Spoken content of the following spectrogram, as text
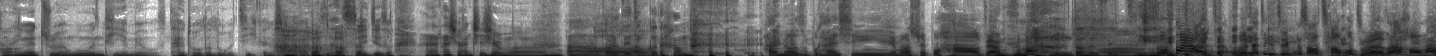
好，因为主人问问题也没有太多的逻辑跟想法，就是很随机说 啊，他喜欢吃什么啊？他最近过得好吗？他有没有不开心？有没有睡不好？这样子吗？嗯，都很随机。怎么办？在我们在这个节目上嘲讽主人，这样好吗？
